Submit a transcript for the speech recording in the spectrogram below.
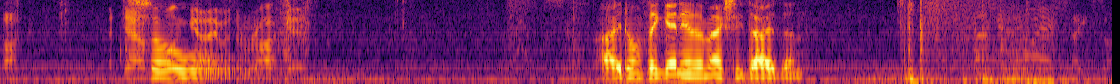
Fuck. I So- guy with a rocket. I don't think any of them actually died then. Safe zone.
